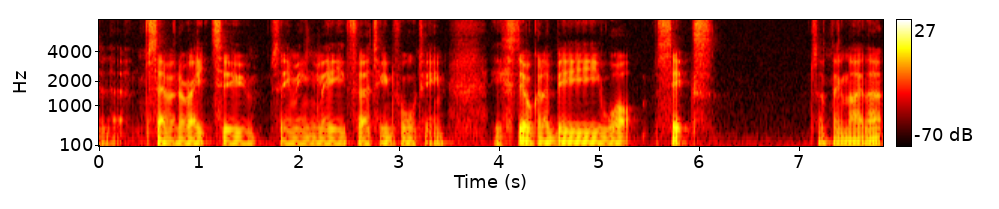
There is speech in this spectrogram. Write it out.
know, seven or eight to seemingly 13, 14, he's still going to be, what, six? Something like that.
